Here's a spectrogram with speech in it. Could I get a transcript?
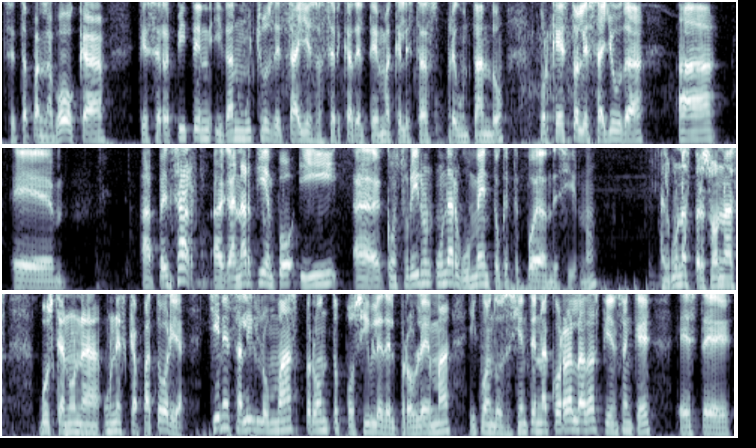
se tapan la boca, que se repiten y dan muchos detalles acerca del tema que le estás preguntando, porque esto les ayuda a... eh, a pensar, a ganar tiempo y a construir un, un argumento que te puedan decir, ¿no? Algunas personas buscan una, una escapatoria, quieren salir lo más pronto posible del problema y cuando se sienten acorraladas piensan que este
